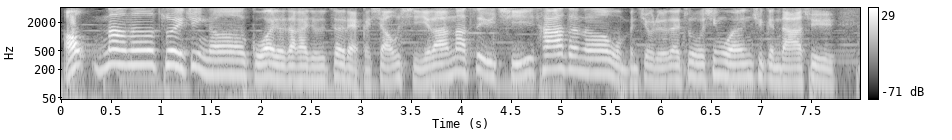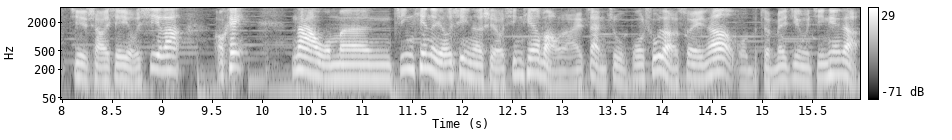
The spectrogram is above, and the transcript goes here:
好，那呢最近呢国外的大概就是这两个消息啦。那至于其他的呢，我们就留在做新闻去跟大家去介绍一些游戏啦。OK。那我们今天的游戏呢，是由新天宝来赞助播出的，所以呢，我们准备进入今天的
